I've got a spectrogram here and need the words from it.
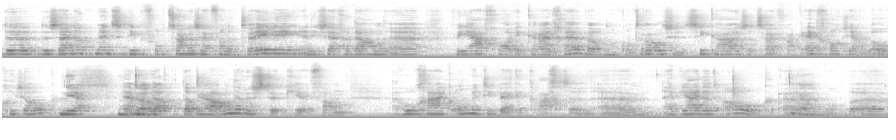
de, er zijn ook mensen die bijvoorbeeld zwanger zijn van een tweeling en die zeggen dan uh, van ja, goh, ik krijg hè, wel mijn controles in het ziekenhuis. Dat zijn vaak echo's, ja, logisch ook. Ja, ja maar ook. dat, dat ja. andere stukje van hoe ga ik om met die bekkenklachten? Um, heb jij dat ook? Um, ja. um,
